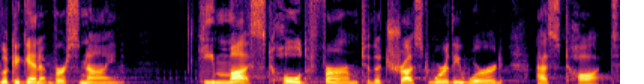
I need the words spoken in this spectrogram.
Look again at verse 9. He must hold firm to the trustworthy word as taught.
